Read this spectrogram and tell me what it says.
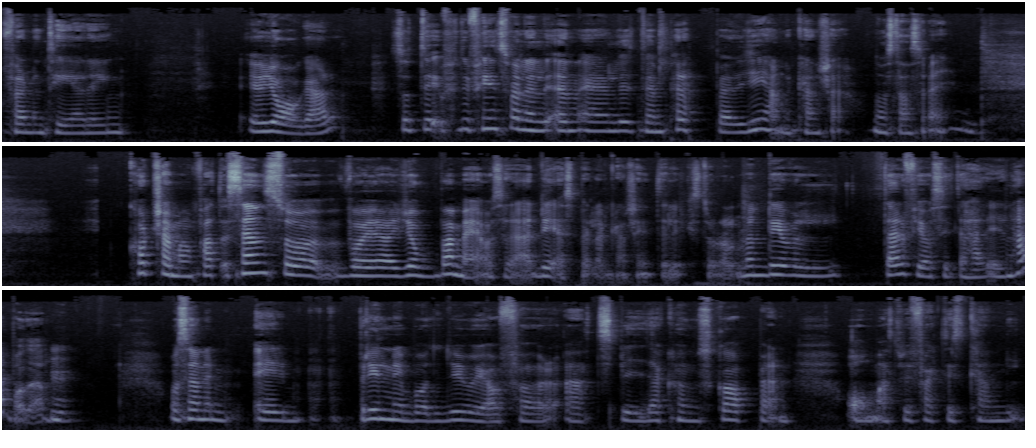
fermentering. Jag jagar. Så det, det finns väl en, en, en liten prepper-gen kanske någonstans i mig. Mm. Kort sammanfattat. Sen så vad jag jobbar med och sådär, det spelar kanske inte lika stor roll. Men det är väl därför jag sitter här i den här podden. Mm. Och sen är, är, brinner både du och jag för att sprida kunskapen om att vi faktiskt kan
